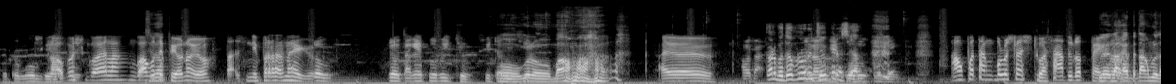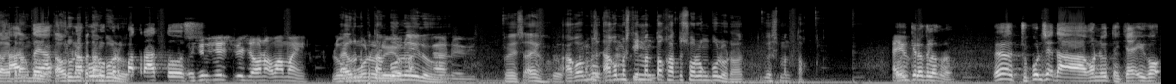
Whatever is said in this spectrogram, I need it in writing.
Foto ngombe. Apa sih kok lah, kok aku tebe ono yo, tak sniperan ae kok. bro tak kayak peluru hijau. Tidak Oh, lho mama. Ayo, ayo. Kan betul peluru hijau ya. Aku petang puluh slash dua satu dot baik. Tak kayak petang bulu, tak kayak petang rune 30 petang per bulu. 400. Wis wis wis ono mamai. Lah, urun petang bulu iki lho. Anu, Wes ayo. Aku aku mesti mentok 180 Rot. Wis mentok. Ayo kilo kilo kilo. Eh jupun sik ta kon udah cek kok.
